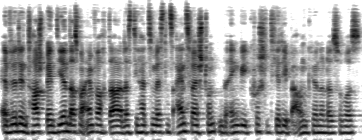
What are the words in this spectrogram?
er würde den Tag spendieren, dass man einfach da, dass die halt zumindest ein, zwei Stunden da irgendwie Kuscheltiere bauen können oder sowas.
